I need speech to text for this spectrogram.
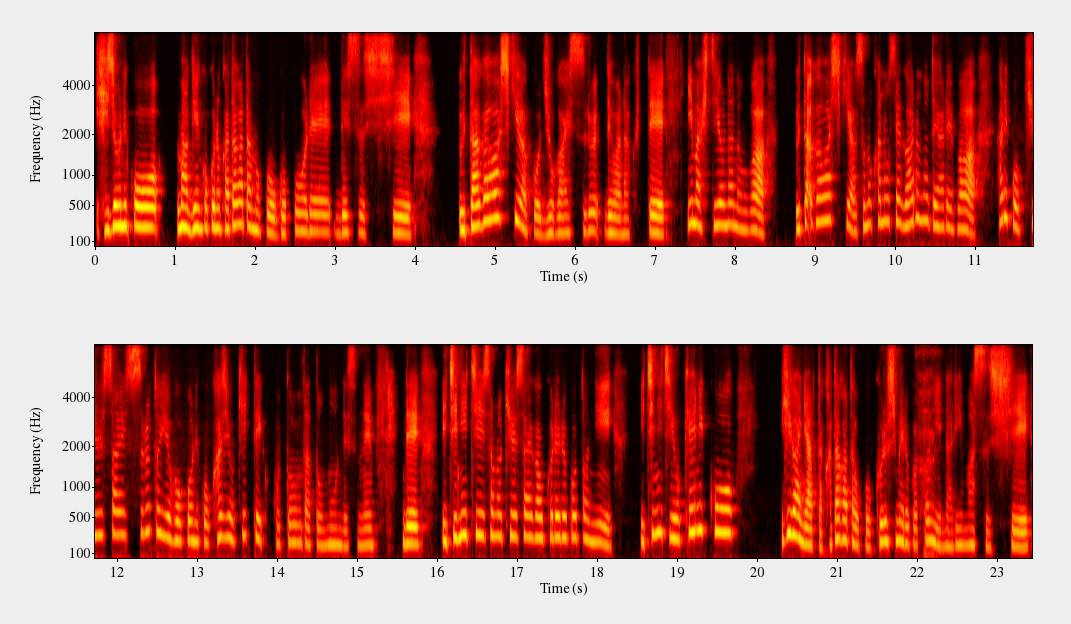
非常にこう、まあ、原告の方々もこうご高齢ですし、疑わしきはこう除外するではなくて、今必要なのは、疑わしきはその可能性があるのであれば、やはりこう救済するという方向にこう舵を切っていくことだと思うんですね。で、一日その救済が遅れることに、一日余計にこう、被害に遭った方々をこう苦しめることになりますし、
